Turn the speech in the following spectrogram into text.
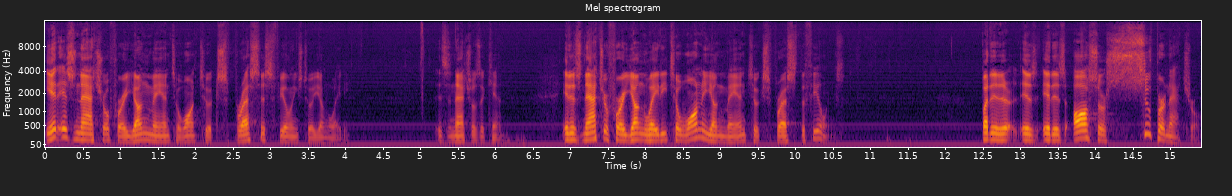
It is natural for a young man to want to express his feelings to a young lady. It's as natural as it can. It is natural for a young lady to want a young man to express the feelings. But it is, it is also supernatural,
